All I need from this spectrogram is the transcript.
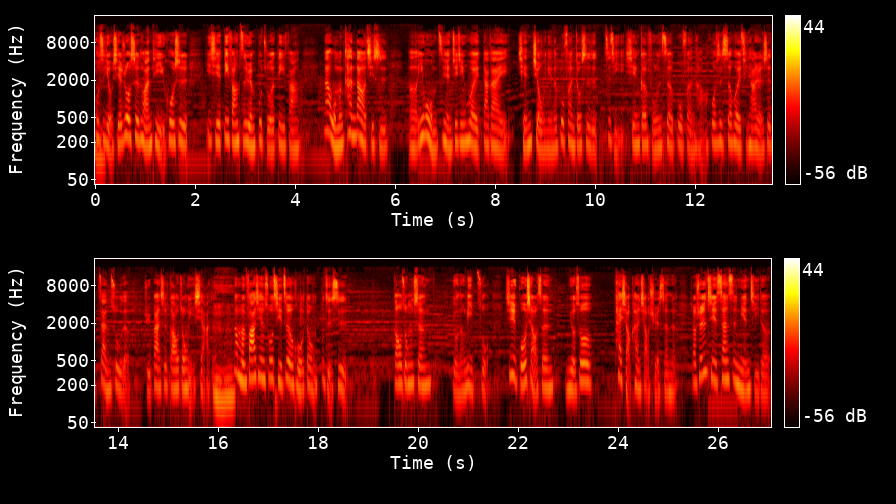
或是有些弱势团体，或是一些地方资源不足的地方。那我们看到，其实，呃，因为我们之前基金会大概前九年的部分都是自己先跟福伦社部分哈，或是社会其他人士赞助的举办，是高中以下的。嗯，那我们发现说，其实这个活动不只是高中生有能力做，其实国小生有时候太小看小学生了。小学生其实三四年级的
